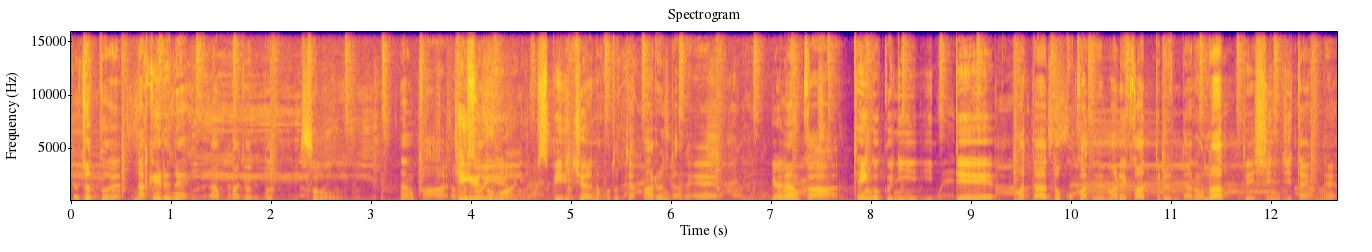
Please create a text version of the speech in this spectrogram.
でもちょっと泣けるね。やっぱちょっと。そうなんかやっぱっていうのそうもあります。スピリチュアルなことってやっぱあるんだね。いやなんか天国に行ってまたどこかで生まれ変わってるんだろうなって信じたいよね。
